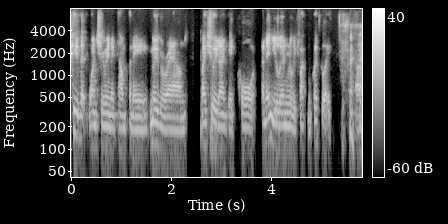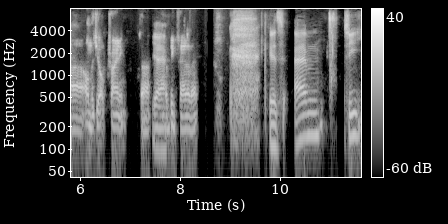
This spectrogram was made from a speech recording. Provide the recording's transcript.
pivot once you're in a company, move around, make sure you don't get caught, and then you learn really fucking quickly uh, on the job training. So yeah, I'm a big fan of that. Good. Um, so you,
